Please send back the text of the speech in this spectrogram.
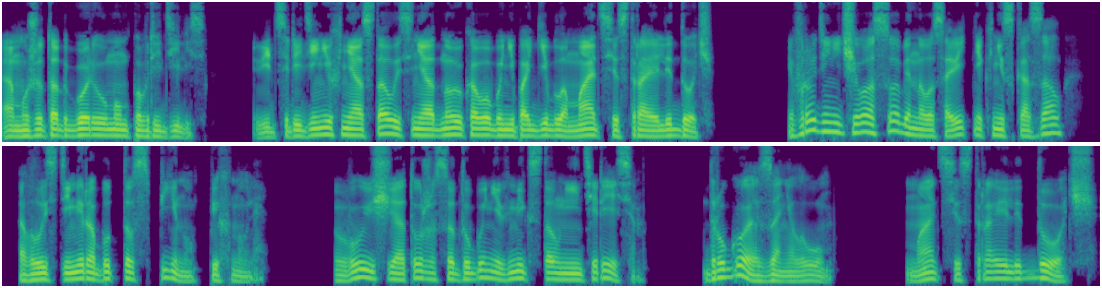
А может, от горя умом повредились. Ведь среди них не осталось ни одной, у кого бы не погибла мать, сестра или дочь. И вроде ничего особенного советник не сказал, а Властимира будто в спину пихнули. Воющий от ужаса Дубыни вмиг стал неинтересен. Другое заняло ум. «Мать, сестра или дочь?»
